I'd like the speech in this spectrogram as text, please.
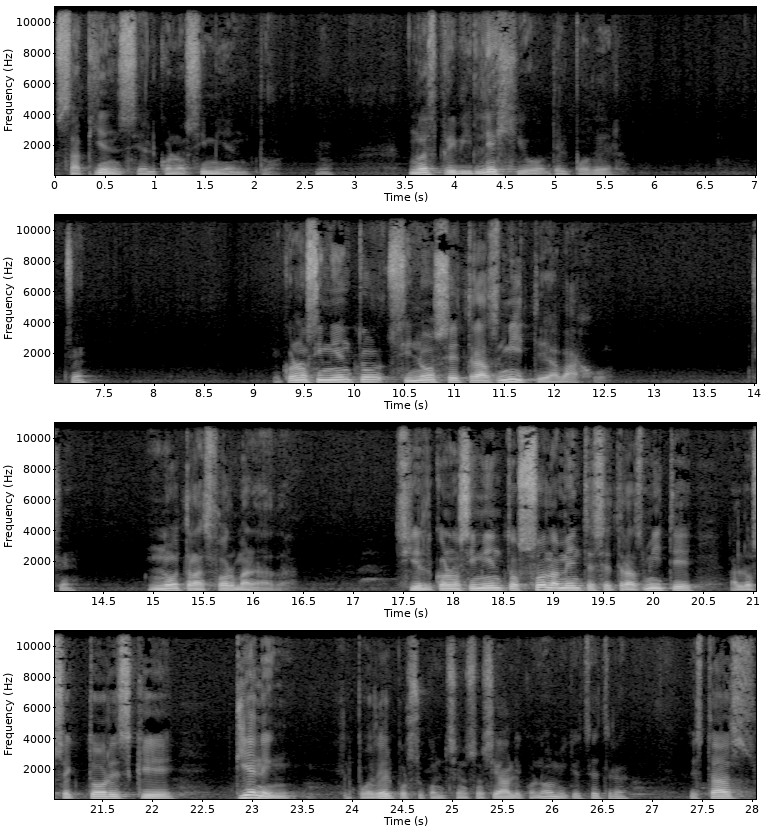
sapiencia, el conocimiento, no, es privilegio del poder. El conocimiento, si no se transmite abajo, no transforma nada. Si el conocimiento solamente se transmite a los sectores que tienen el poder por su condición social, económica, etc., estás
